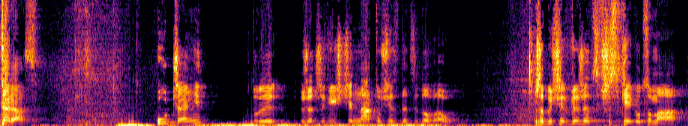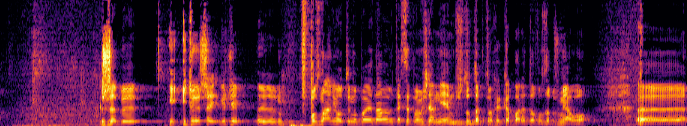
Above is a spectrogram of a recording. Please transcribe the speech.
Teraz uczeń, który rzeczywiście na to się zdecydował, żeby się wyrzec wszystkiego, co ma, żeby i, I tu jeszcze, wiecie, y, w Poznaniu o tym opowiadałem i tak sobie pomyślałem, nie wiem, że to tak trochę kabaretowo zabrzmiało, e,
